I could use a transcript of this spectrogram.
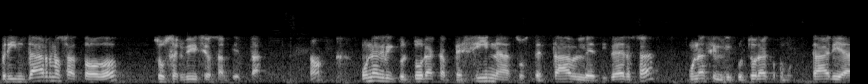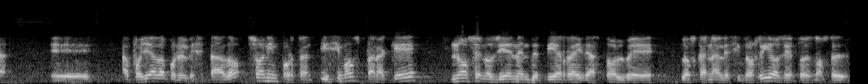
brindarnos a todos sus servicios ambientales. ¿no? Una agricultura campesina, sustentable, diversa, una silvicultura comunitaria eh, apoyada por el Estado, son importantísimos para que no se nos llenen de tierra y de asolve los canales y los ríos y entonces no se,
